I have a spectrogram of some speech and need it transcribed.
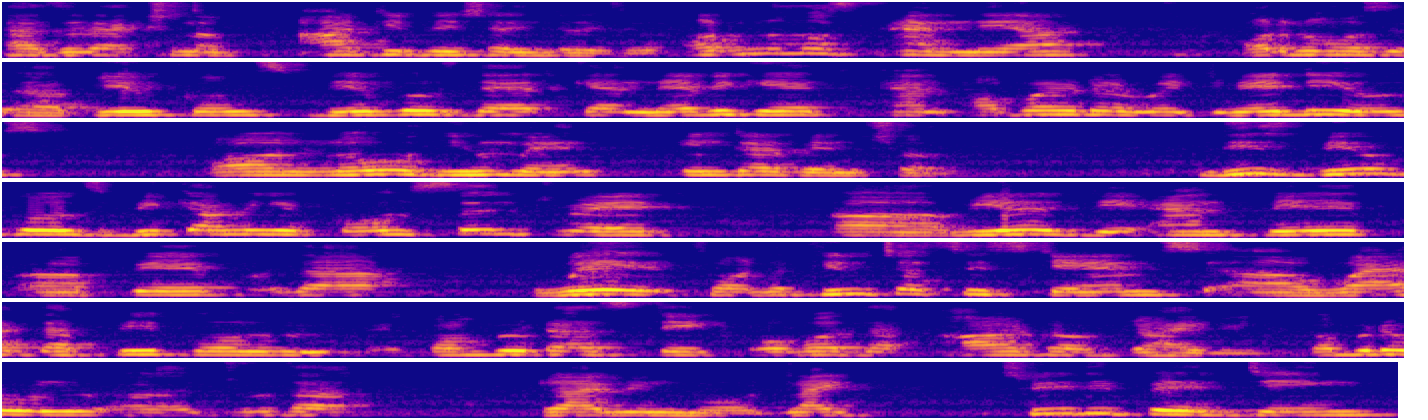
as a action of artificial intelligence. Autonomous and near autonomous uh, vehicles, vehicles that can navigate and operate with reduced or no human intervention. These vehicles becoming a concentrate uh, reality and pave, uh, pave the way for the future systems uh, where the people, computers take over the art of driving. Computer will uh, do the driving mode. Like 3D printing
